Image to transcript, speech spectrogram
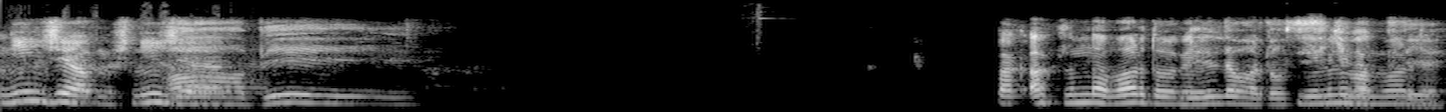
ninja yapmış ninja. Abi. Bak aklımda vardı o benim. Benim de vardı o sisi Yemin kim ederim attı vardı. diye.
